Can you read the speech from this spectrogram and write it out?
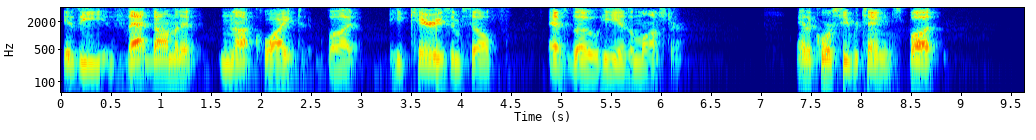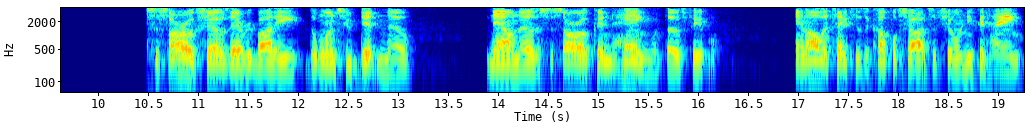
Is he that dominant? Not quite, but he carries himself as though he is a monster. And of course he retains. But Cesaro shows everybody, the ones who didn't know, now know that Cesaro can hang with those people and all it takes is a couple shots of showing you can hang.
